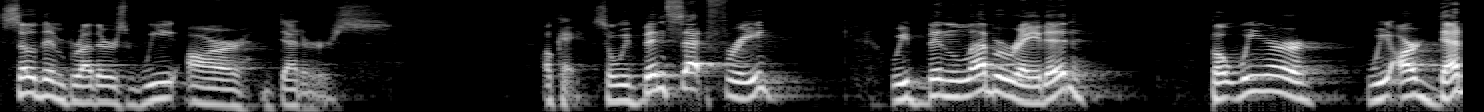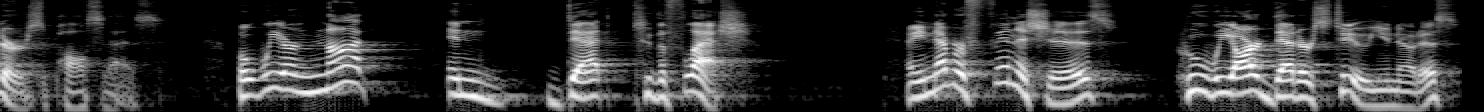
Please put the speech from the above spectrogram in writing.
So then, brothers, we are debtors. Okay, so we've been set free, we've been liberated, but we are, we are debtors, Paul says. But we are not in debt to the flesh. And he never finishes who we are debtors to, you notice.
